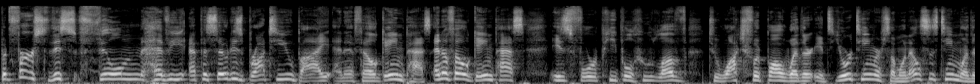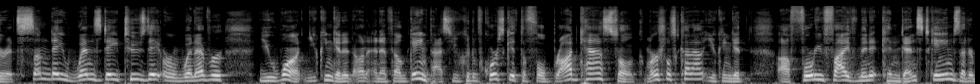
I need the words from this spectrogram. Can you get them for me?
But first, this film heavy episode is brought to you by NFL Game Pass. NFL Game Pass is for people who love to watch football, whether it's your team or someone else's team, whether it's Sunday, Wednesday, Tuesday, or whenever you want. You can get it on NFL Game Pass. You could, of course, get the full broadcast, all commercials cut out. You can get uh, 45 minute condensed games that are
